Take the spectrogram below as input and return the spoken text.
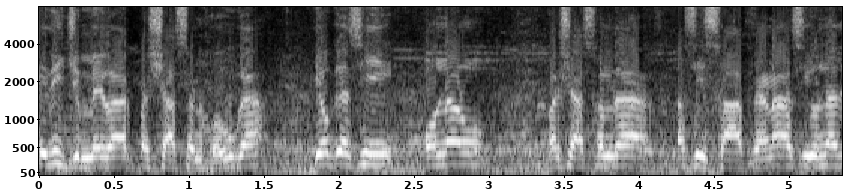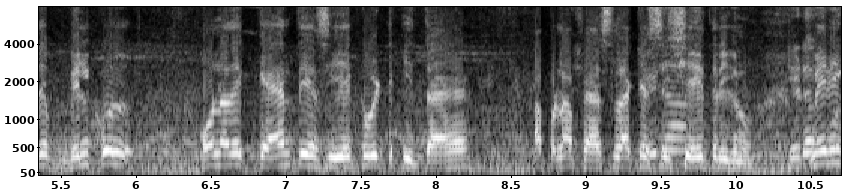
ਇਹਦੀ ਜ਼ਿੰਮੇਵਾਰ ਪ੍ਰਸ਼ਾਸਨ ਹੋਊਗਾ। ਕਿਉਂਕਿ ਅਸੀਂ ਉਹਨਾਂ ਨੂੰ ਪ੍ਰਸ਼ਾਸਨ ਦਾ ਅਸੀਂ ਸਾਥ ਰਹਿਣਾ ਅਸੀਂ ਉਹਨਾਂ ਦੇ ਬਿਲਕੁਲ ਉਹਨਾਂ ਦੇ ਕਹਿਣ ਤੇ ਅਸੀਂ ਇੱਕ ਵਿਟ ਕੀਤਾ ਹੈ ਆਪਣਾ ਫੈਸਲਾ ਕਿ ਅਸੀਂ 6 ਤਰੀਕ ਨੂੰ। ਮੇਰੀ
